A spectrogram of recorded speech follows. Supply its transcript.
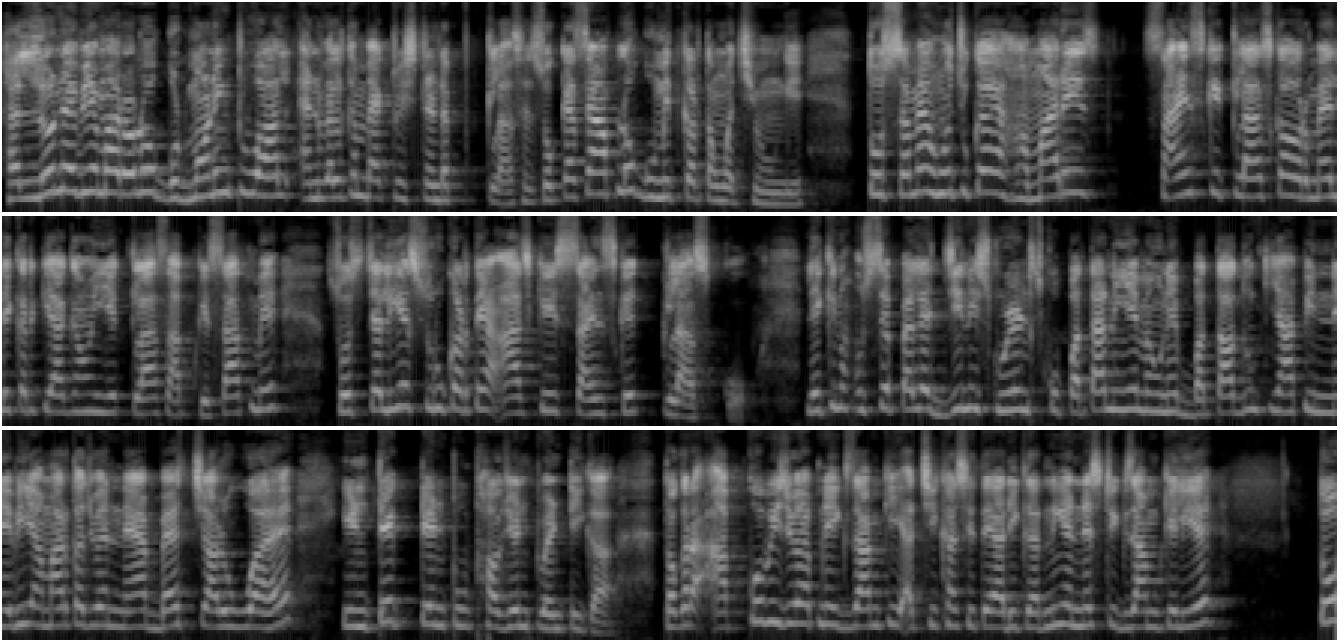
हेलो नेवी हमारा लोग, good morning to all and welcome back to stand up classes. So कैसे आप लोग? उम्मीद करता हूँ अच्छे होंगे। तो समय हो चुका है हमारे साइंस के क्लास का और मैं लेकर के आ गया हूँ ये क्लास आपके साथ में। सो चलिए शुरू करते हैं आज के इस साइंस के क्लास को। लेकिन उससे पहले जिन स्टूडेंट्स को पता नहीं है, मैं उन्हें बता दूँ कि यहाँ पे नेवी हमारा का जो है नया बैच चालू हुआ है intake ten two thousand twenty का। तो अगर आपको भी जो है अपने एग्ज़ाम की अच्छी खासी तैयारी करनी है नेक्स्ट एग्ज़ाम के लिए तो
